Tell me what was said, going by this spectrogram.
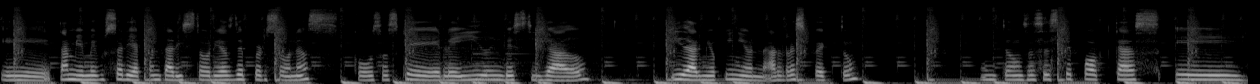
Eh, también me gustaría contar historias de personas, cosas que he leído, investigado y dar mi opinión al respecto. Entonces este podcast eh,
